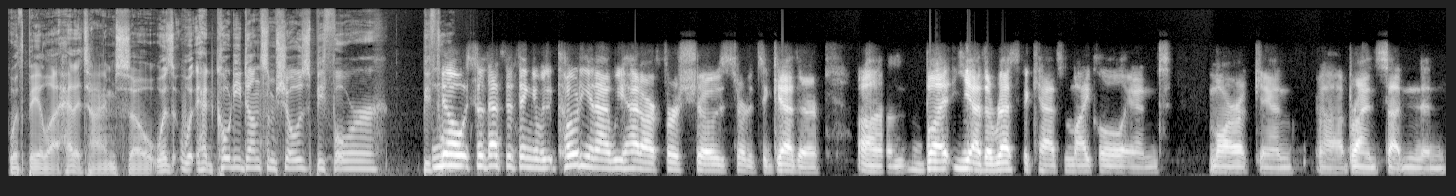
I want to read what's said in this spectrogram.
with Bela ahead of time. So was had Cody done some shows before? Before? No, so that's the thing. It was Cody and I. We had our first shows sort of together. Um, but yeah, the rest of the cats, Michael and Mark and uh, Bryan Sutton and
